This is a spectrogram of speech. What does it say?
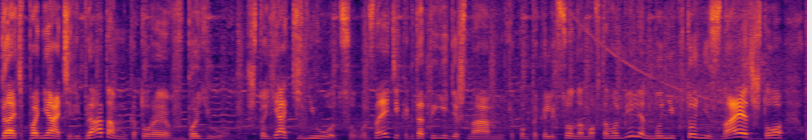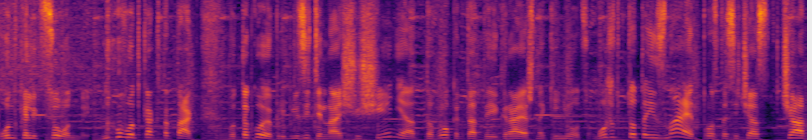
дать понять ребятам, которые в бою, что я киниотсу. Вот знаете, когда ты едешь на каком-то коллекционном автомобиле, но никто не знает, что он коллекционный. Ну вот как-то так. Вот такое приблизительно ощущение от того, когда ты играешь на киниотсу. Может кто-то и знает, просто сейчас чат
